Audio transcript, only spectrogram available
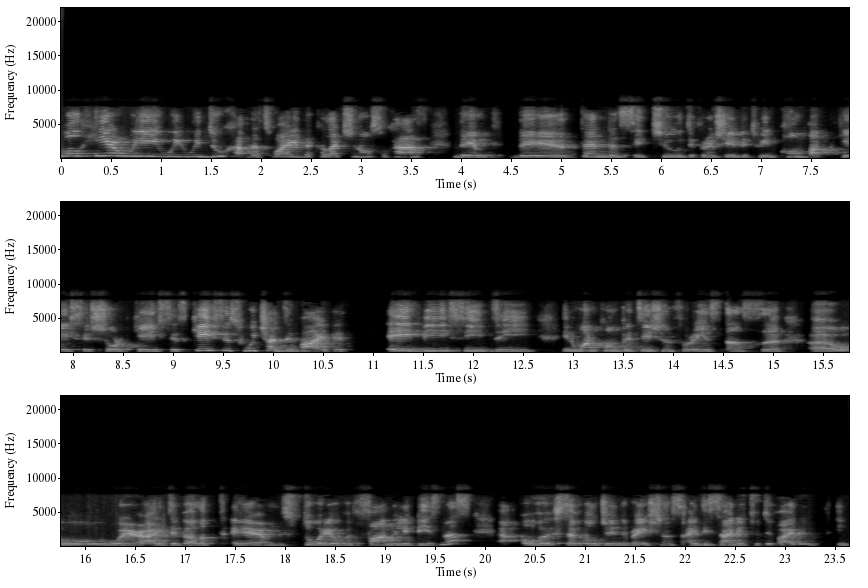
Well, here we, we, we do have, that's why the collection also has the, the tendency to differentiate between compact cases, short cases, cases which are divided a, B, C, D. In one competition, for instance, uh, uh, where I developed a um, story of a family business uh, over several generations, I decided to divide it in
